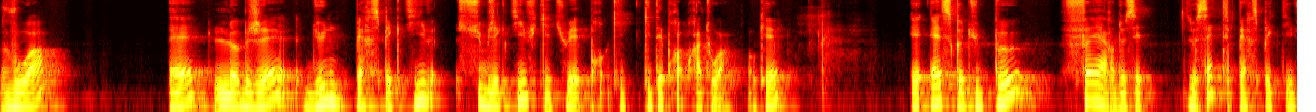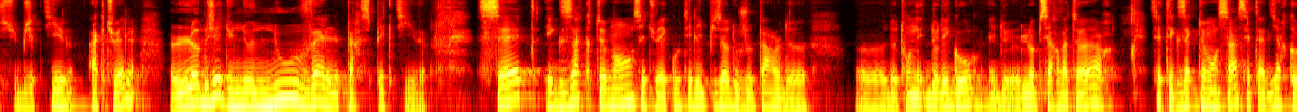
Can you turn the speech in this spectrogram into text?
vois est l'objet d'une perspective subjective qui, t'est propre à toi. ok? Et est-ce que tu peux faire de cette perspective subjective actuelle l'objet d'une nouvelle perspective? C'est exactement, si tu as écouté l'épisode où je parle de, euh, de l'ego et de l'observateur, c'est exactement ça, c'est-à-dire que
